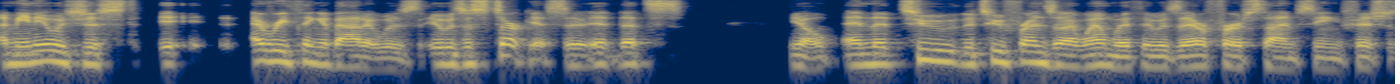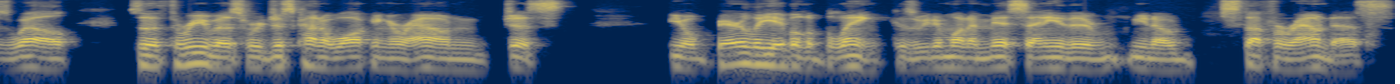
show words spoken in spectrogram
I mean, it was just it, everything about it was it was a circus. It, that's you know, and the two the two friends that I went with, it was their first time seeing Phish as well. So the three of us were just kind of walking around, just you know, barely able to blink because we didn't want to miss any of the you know stuff around us.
